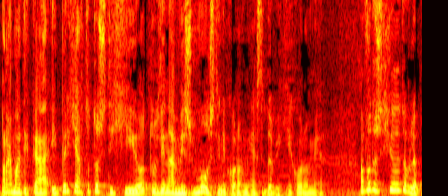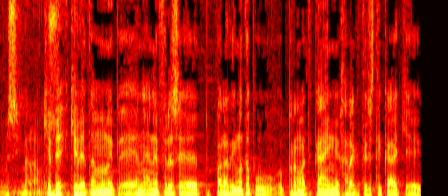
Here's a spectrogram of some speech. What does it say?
πραγματικά υπήρχε αυτό το στοιχείο του δυναμισμού στην οικονομία, στην τοπική οικονομία. Αυτό το στοιχείο δεν το βλέπουμε σήμερα. Όμως. Και, δε, και δεν ήταν μόνο. Ε, Ανέφερες παραδείγματα που πραγματικά είναι χαρακτηριστικά και,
